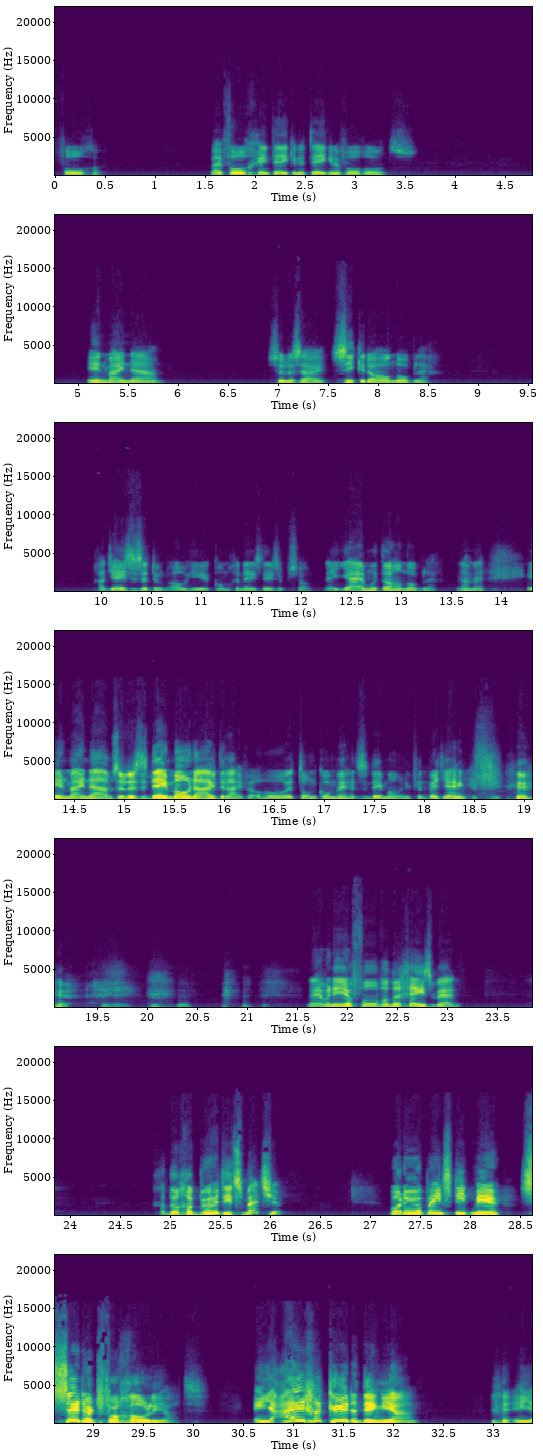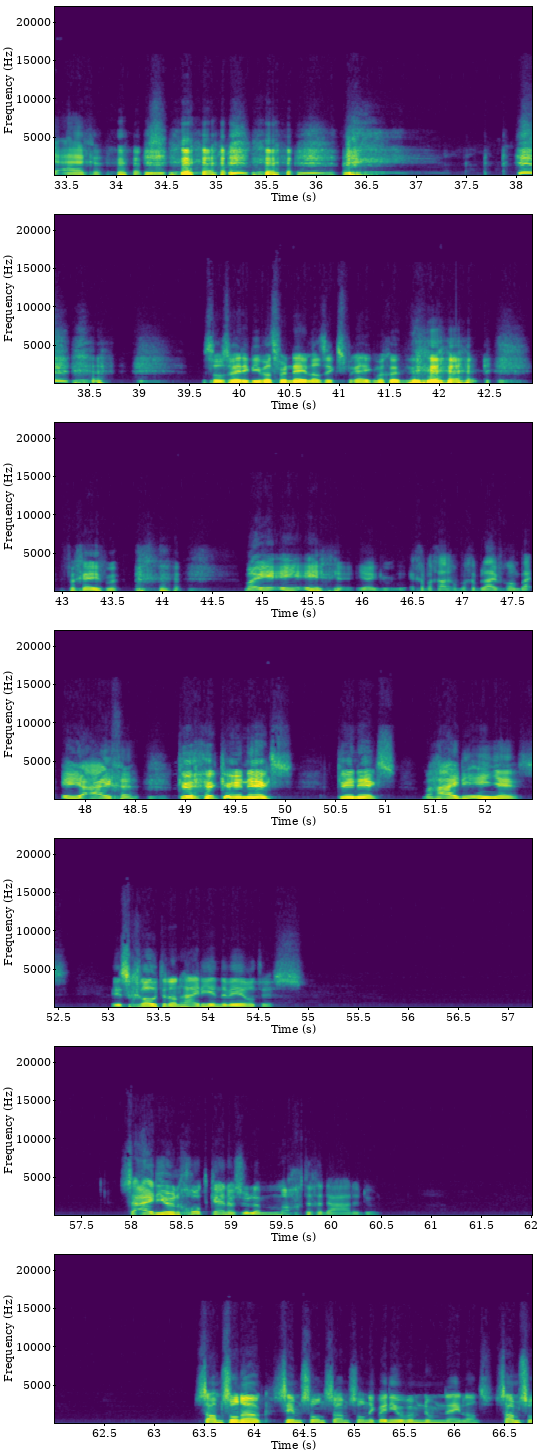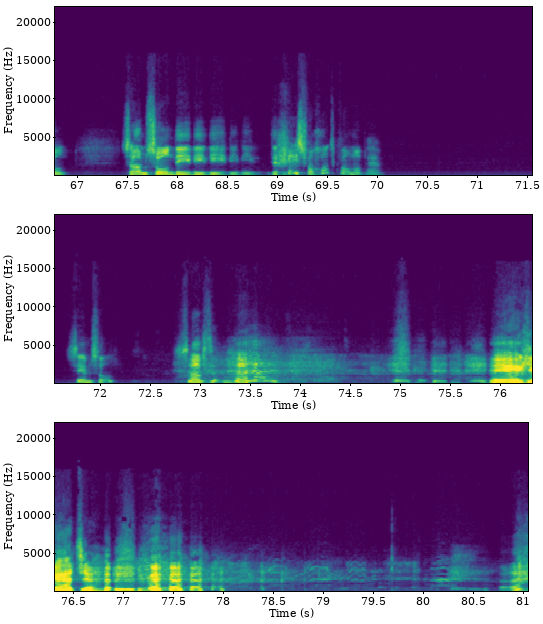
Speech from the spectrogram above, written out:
Volgen. Wij volgen geen tekenen, tekenen volgen ons. In mijn naam zullen zij zieken de handen opleggen. Gaat Jezus het doen? Oh, hier, kom genees deze persoon. Nee, jij moet de handen opleggen. Amen. In mijn naam zullen ze demonen uitdrijven. Oh, Tom, kom, het is een demon. Ik vind het een beetje eng. nee, wanneer je vol van de geest bent, dan gebeurt iets met je. Waardoor je opeens niet meer siddert voor Goliath. In je eigen kun je dat ding niet aan. In je eigen. Soms weet ik niet wat voor Nederlands ik spreek, maar goed. Vergeef me. Maar in, in, in, we, gaan, we blijven gewoon bij. In je eigen kun, kun je niks. Kun je niks. Maar hij die in je is, is groter dan hij die in de wereld is. Zij die hun God kennen, zullen machtige daden doen. Samson ook. Simson, Samson, ik weet niet hoe we hem noemen in het Nederlands. Samson. Samson, die, die, die, die, de geest van God kwam op hem. Simson? Samson? Ik had je.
